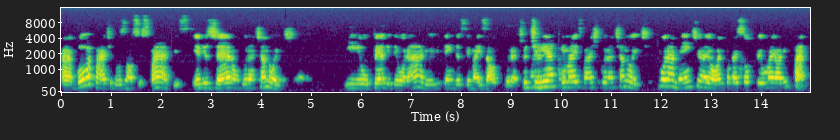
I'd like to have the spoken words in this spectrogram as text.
a boa parte dos nossos parques, eles geram durante a noite. E o PLD horário, ele tende a ser mais alto durante o dia e mais baixo durante a noite. Puramente, a eólica vai sofrer o maior impacto.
